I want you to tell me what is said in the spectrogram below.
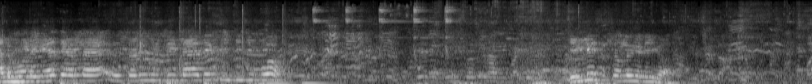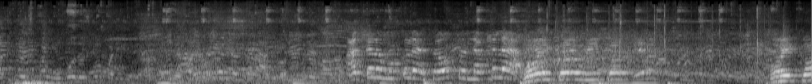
அது தெரியல இது சொல்லி கொடுத்து இல்லாத கிழிச்சு போ. இங்கிலீஷ் சொல்லுங்க நீங்க. அக்கல முக்கல சோப்பு நக்கல. ஓய்க்கோ வீப்பம் ஓய்க்கோ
